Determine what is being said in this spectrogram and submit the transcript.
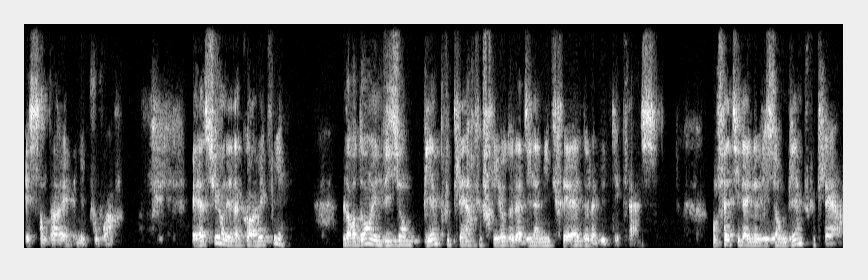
et s'emparer du pouvoir. Et là-dessus, on est d'accord avec lui. Lordon a une vision bien plus claire que Friot de la dynamique réelle de la lutte des classes. En fait, il a une vision bien plus claire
